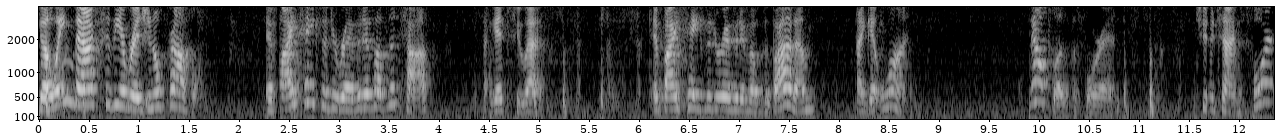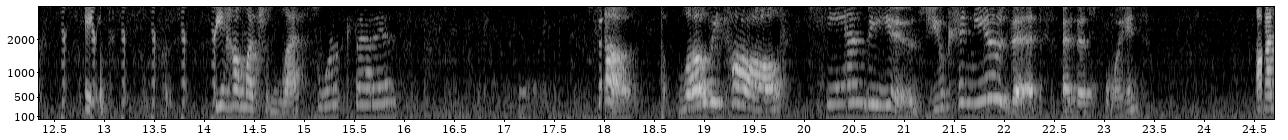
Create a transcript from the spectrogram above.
going back to the original problem, if I take the derivative of the top, I get 2x. If I take the derivative of the bottom, I get 1. Now plug the 4 in. 2 times 4, 8. See how much less work that is? So, L'Hopital can be used. You can use it at this point on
